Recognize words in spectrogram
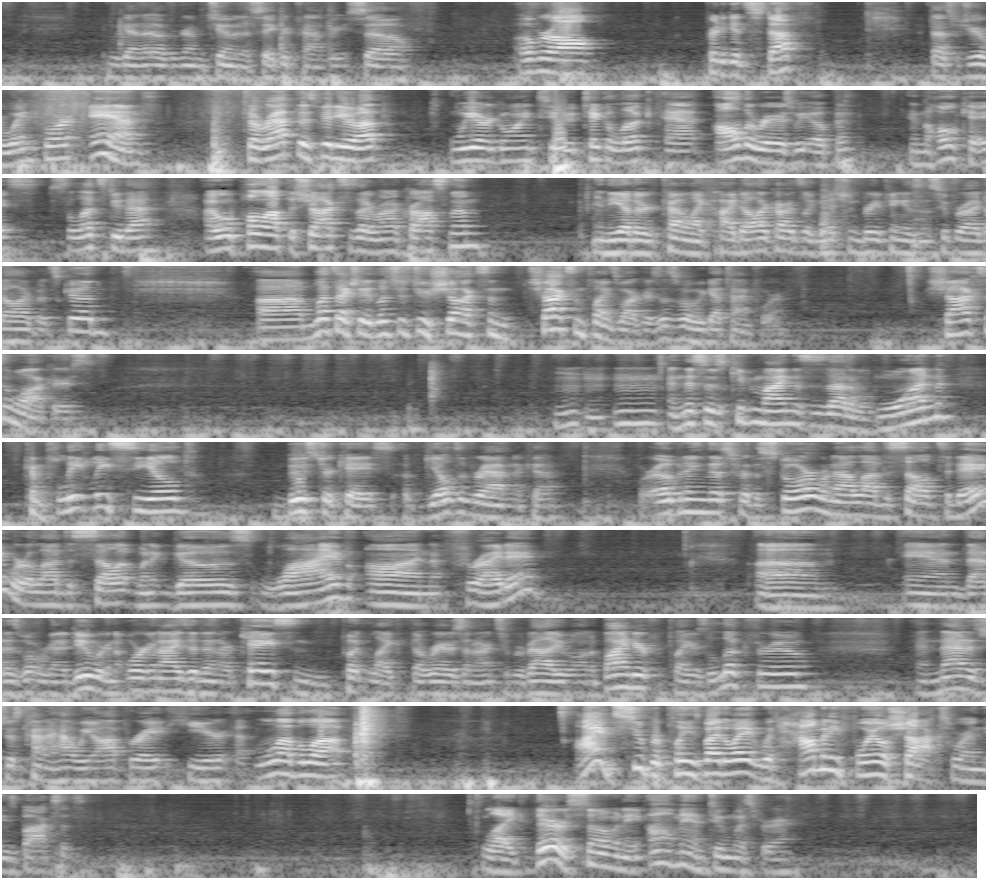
we got an Overgrown Tomb, and a Sacred Foundry. So overall, pretty good stuff. If that's what you were waiting for. And to wrap this video up, we are going to take a look at all the rares we open in the whole case. So let's do that. I will pull out the shocks as I run across them. And the other kind of like high dollar cards, like Mission Briefing, isn't super high dollar, but it's good. Um, let's actually let's just do shocks and shocks and planeswalkers. This is what we got time for. Shocks and walkers. Mm-mm-mm. And this is keep in mind this is out of one completely sealed booster case of Guilds of Ravnica. We're opening this for the store. We're not allowed to sell it today. We're allowed to sell it when it goes live on Friday. Um, and that is what we're going to do. We're going to organize it in our case and put like the rares that aren't super valuable in a binder for players to look through. And that is just kind of how we operate here at Level Up. I am super pleased, by the way, with how many foil shocks were in these boxes. Like, there are so many. Oh, man, Doom Whisperer.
